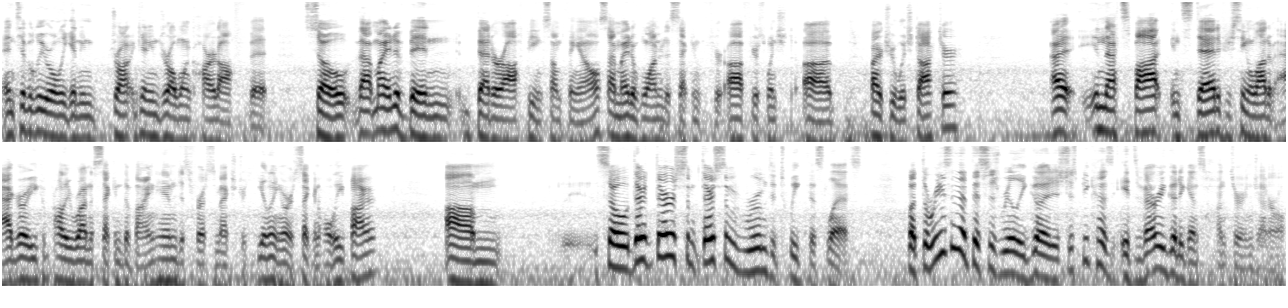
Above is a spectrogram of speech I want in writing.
and typically you're only getting draw getting draw one card off of it. So that might have been better off being something else. I might have wanted a second uh, Fierce Witch, uh, Firetree Witch Doctor uh, in that spot. Instead, if you're seeing a lot of aggro, you could probably run a second Divine Hymn just for some extra healing or a second Holy Fire. Um, so there, there's some there's some room to tweak this list. But the reason that this is really good is just because it's very good against Hunter in general.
